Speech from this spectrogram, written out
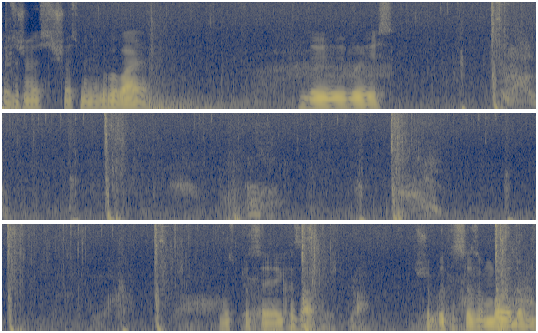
Тут вже щось мені вибиває. Дивись. Ось про це я і казав. Що битися зомбоїдом,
